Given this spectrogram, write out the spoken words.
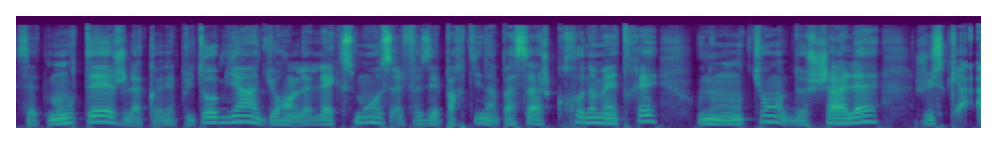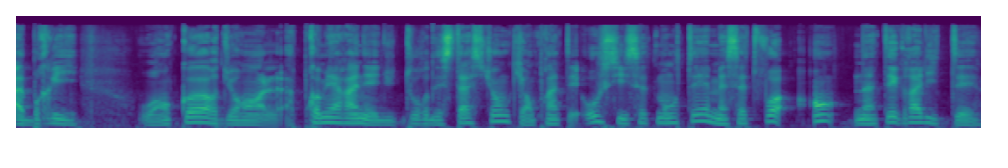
Cette montée, je la connais plutôt bien. Durant l'Alexmos, elle faisait partie d'un passage chronométré où nous montions de Chalet jusqu'à Abri ou encore durant la première année du Tour des Stations qui empruntait aussi cette montée, mais cette fois en intégralité.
